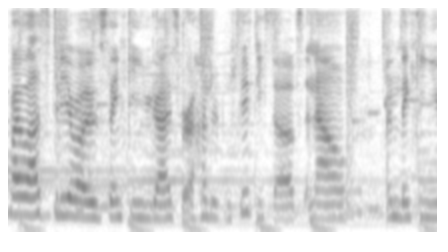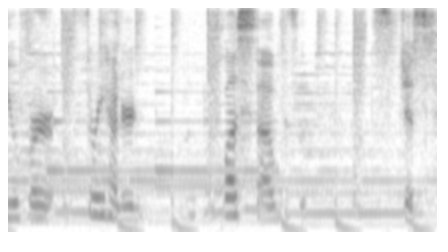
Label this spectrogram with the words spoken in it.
my last video I was thanking you guys for 150 subs and now I'm thanking you for 300 plus subs. It's just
